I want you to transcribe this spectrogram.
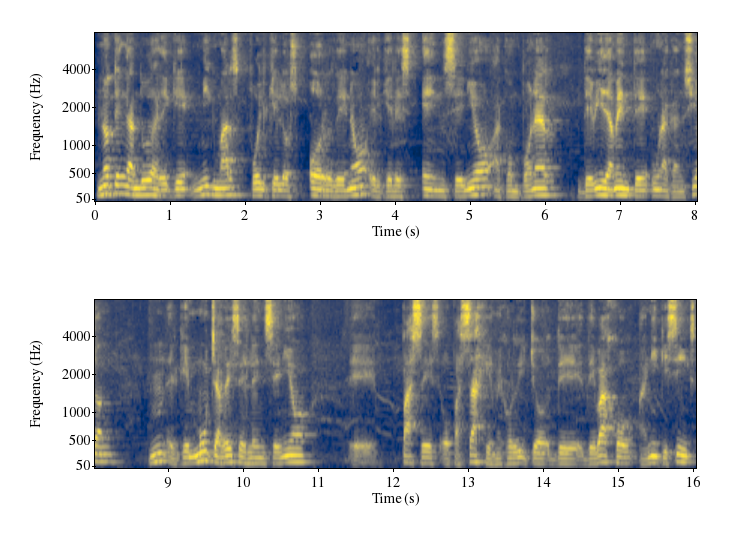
no tengan dudas de que Mick Mars fue el que los ordenó, el que les enseñó a componer debidamente una canción, el que muchas veces le enseñó eh, pases o pasajes, mejor dicho, de, de bajo a Nicky Six.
